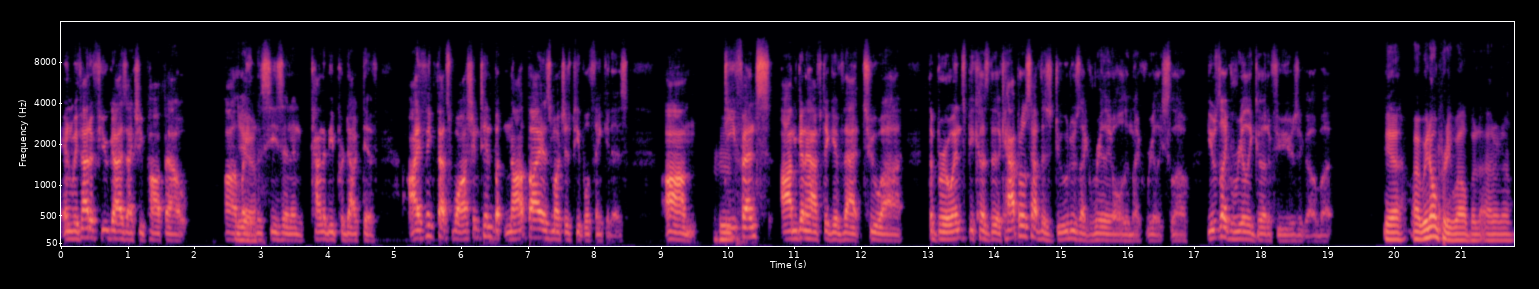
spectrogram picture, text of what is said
and we've had a few guys actually pop out uh, late Yeah. in the season and kind of be productive. I think that's Washington, but not by as much as people think it is. Um, Mhm. Defense, I'm gonna have to give that to uh, the Bruins because the Capitals have this dude who's like really old and like really slow. He was like really good a few years ago, but Yeah. Uh, we know them pretty well, but I don't know.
